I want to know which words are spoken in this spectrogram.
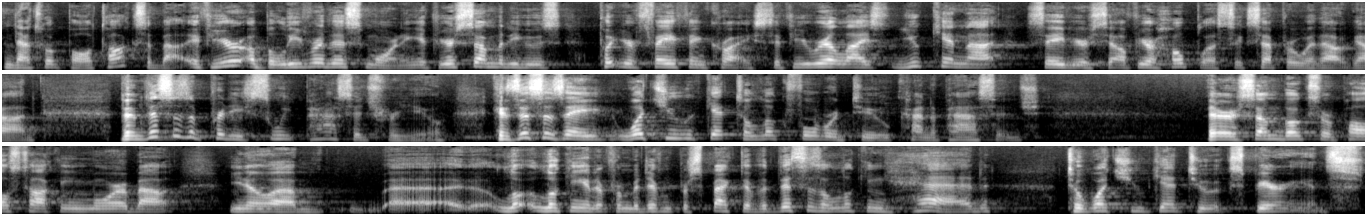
And that's what Paul talks about. If you're a believer this morning, if you're somebody who's put your faith in Christ, if you realize you cannot save yourself, you're hopeless except for without God, then this is a pretty sweet passage for you because this is a what you get to look forward to kind of passage. There are some books where Paul's talking more about, you know, um, uh, lo- looking at it from a different perspective, but this is a looking ahead to what you get to experience.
